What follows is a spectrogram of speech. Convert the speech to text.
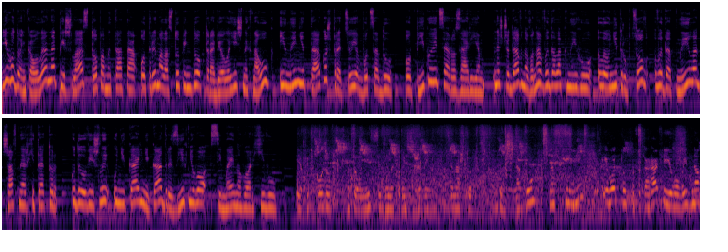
Його донька Олена пішла стопами тата, отримала ступінь доктора біологічних наук і нині також працює в ботсаду. Опікується розарієм. Нещодавно вона видала книгу Леонід Рубцов видатний ландшафтний архітектор, куди увійшли унікальні кадри з їхнього сімейного архіву. Я підходжу до того місця, де ми колись жили. Це наш тут будинок був на схилі. І от тут на фотографії його видно.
